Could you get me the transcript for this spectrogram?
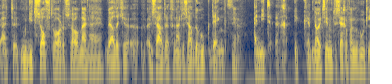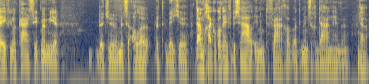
ja, het, het, moet niet soft worden of zo... maar nee. wel dat je eenzelfde, vanuit dezelfde hoek denkt. Ja. En niet... Ik heb nooit zin om te zeggen van hoe het leven in elkaar zit... maar meer dat je met z'n allen het een beetje... Daarom ga ik ook altijd even de zaal in om te vragen wat de mensen gedaan hebben. Ja.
